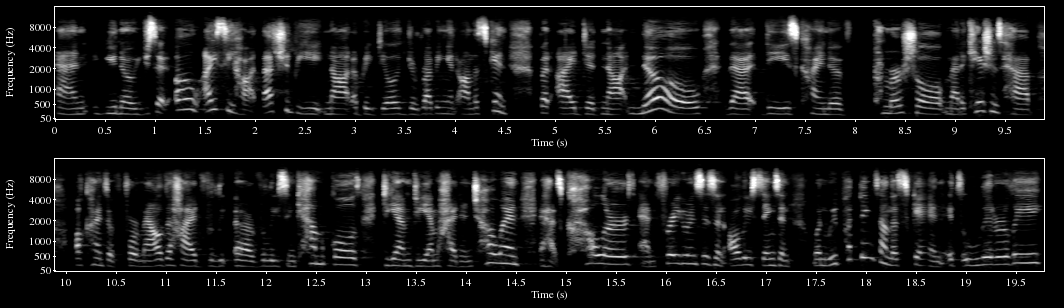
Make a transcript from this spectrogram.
and you know, you said, "Oh, icy hot, that should be not a big deal. You're rubbing it on the skin," but I did not know that these kind of commercial medications have all kinds of formaldehyde uh, releasing chemicals, DMDM hydantoin. It has colors and fragrances and all these things. And when we put things on the skin, it's literally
